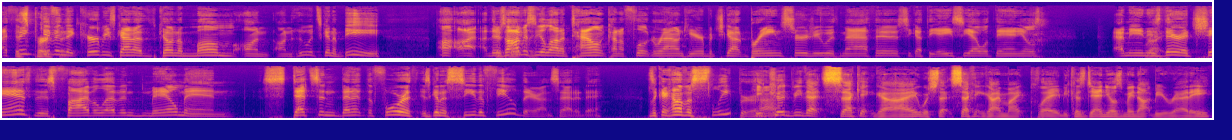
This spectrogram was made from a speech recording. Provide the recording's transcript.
I think given that Kirby's kind of kind of mum on on who it's going to be, uh, I, there's Completely. obviously a lot of talent kind of floating around here. But you got brain surgery with Mathis. You got the ACL with Daniels. I mean, is there a chance this 5'11 mailman Stetson Bennett the fourth is going to see the field there on Saturday? It's like a kind of a sleeper. He huh? could be that second guy, which that second guy might play because Daniels may not be ready,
